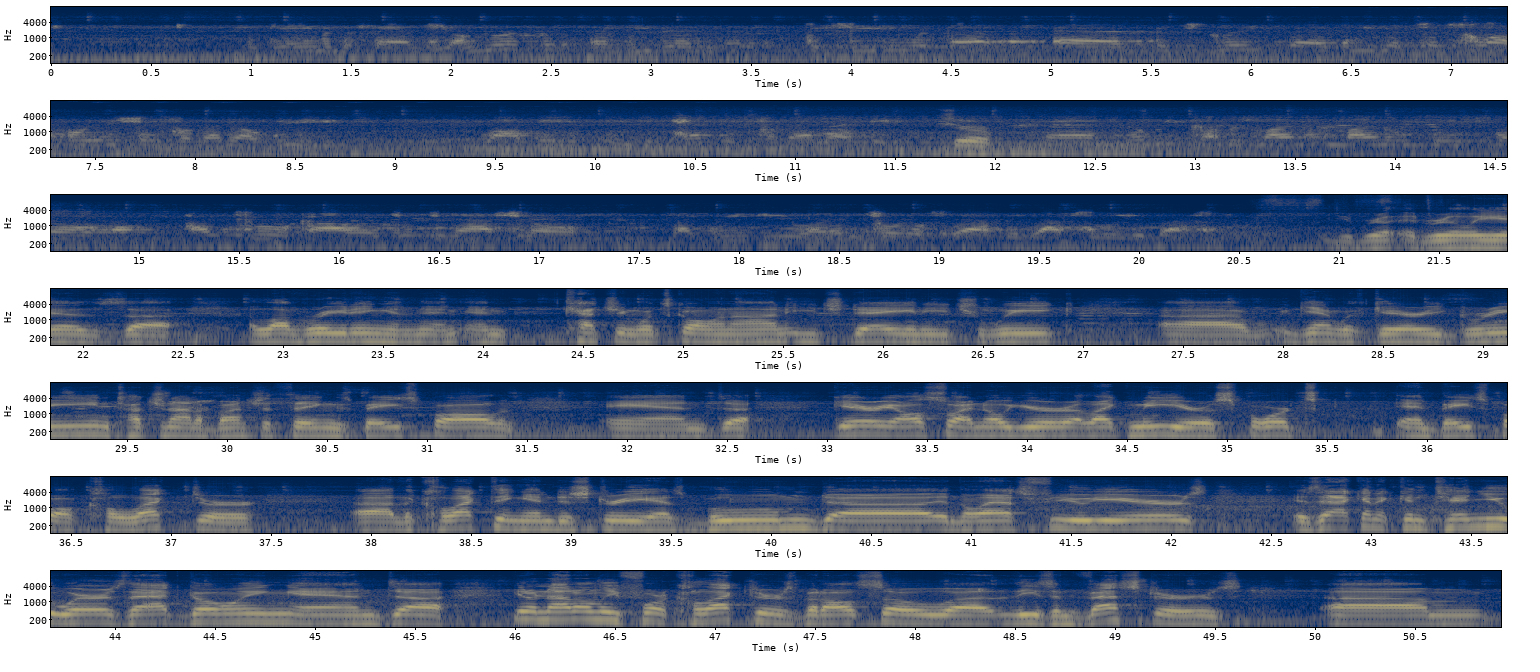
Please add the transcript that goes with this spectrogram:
the game and the fans younger, and we've been succeeding with that. And it's great that we get such cooperation from MLB while being independent from MLB. Sure. And nobody covers minor, minor league baseball, high school, college, international like we do. Our editorial staff is absolutely the best. It really is. Uh, I love reading and, and, and catching what's going on each day and each week. Uh, again, with Gary Green, touching on a bunch of things, baseball, and, and uh, Gary, also, I know you're like me, you're a sports and baseball collector. Uh, the collecting industry has boomed uh, in the last few years. Is that going to continue? Where is that going? And uh, you know, not only for collectors but also uh, these investors. Um,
